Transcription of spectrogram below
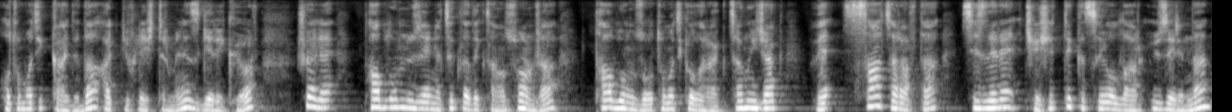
otomatik kaydı da aktifleştirmeniz gerekiyor. Şöyle tablonun üzerine tıkladıktan sonra tablonuzu otomatik olarak tanıyacak ve sağ tarafta sizlere çeşitli kısa yollar üzerinden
